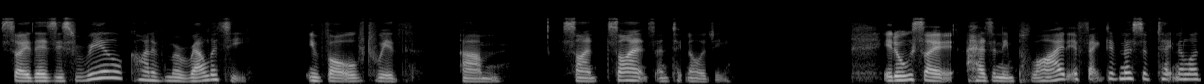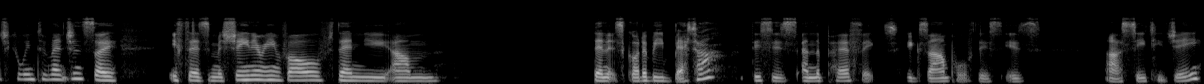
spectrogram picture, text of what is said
So there's this real kind of morality involved with um, science, science and technology. It also has an implied effectiveness of technological intervention. So if there's machinery involved, then you um, then it's got to be better. This is and the perfect example of this is uh, CTG,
